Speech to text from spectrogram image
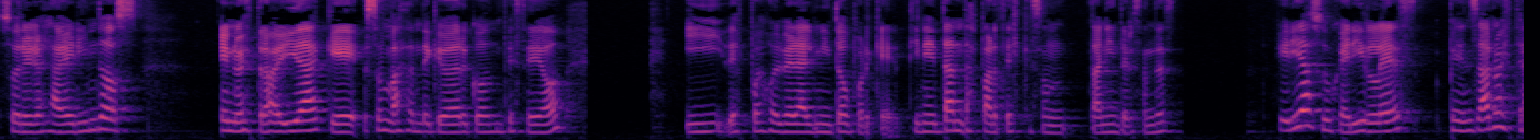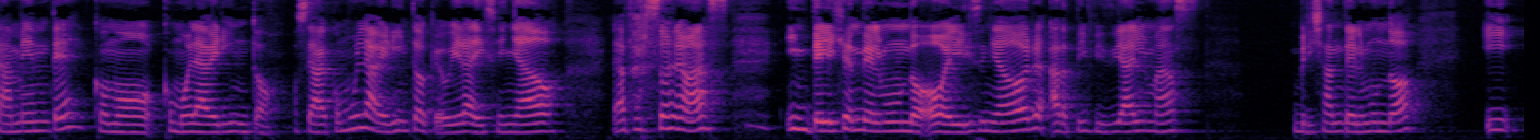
Sobre los laberintos en nuestra vida que son bastante que ver con Teseo y después volver al mito porque tiene tantas partes que son tan interesantes. Quería sugerirles pensar nuestra mente como, como laberinto, o sea, como un laberinto que hubiera diseñado la persona más inteligente del mundo o el diseñador artificial más brillante del mundo y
